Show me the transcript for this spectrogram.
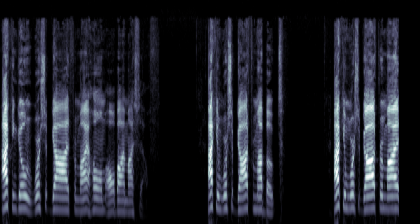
I can go and worship God from my home all by myself. I can worship God from my boat. I can worship God from my,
